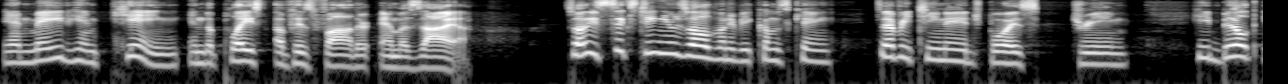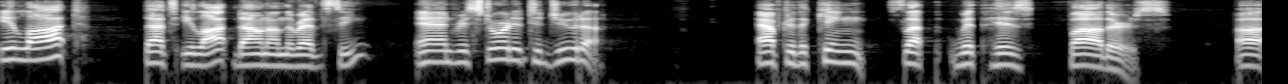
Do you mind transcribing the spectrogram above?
and made him king in the place of his father Amaziah. So he's 16 years old when he becomes king. It's every teenage boy's dream. He built Elat, that's Elat down on the Red Sea, and restored it to Judah after the king slept with his fathers. Uh,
